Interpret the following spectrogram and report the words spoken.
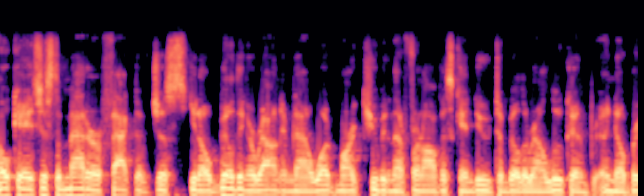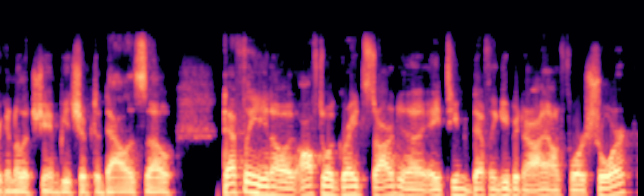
okay. It's just a matter of fact of just you know building around him now. What Mark Cuban in that front office can do to build around Luka and you know bring another championship to Dallas. So definitely, you know, off to a great start. Uh, a team definitely keeping an eye on for sure.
